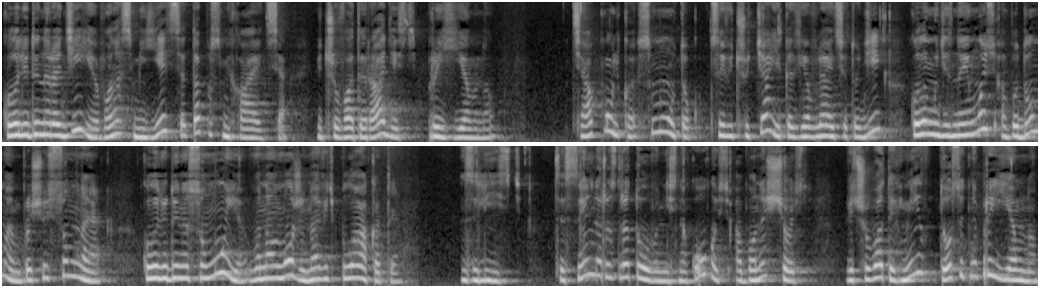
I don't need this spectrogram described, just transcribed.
Коли людина радіє, вона сміється та посміхається. Відчувати радість приємно. Ця кулька смуток це відчуття, яке з'являється тоді, коли ми дізнаємось або думаємо про щось сумне. Коли людина сумує, вона може навіть плакати. Злість це сильна роздратованість на когось або на щось. Відчувати гнів досить неприємно,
